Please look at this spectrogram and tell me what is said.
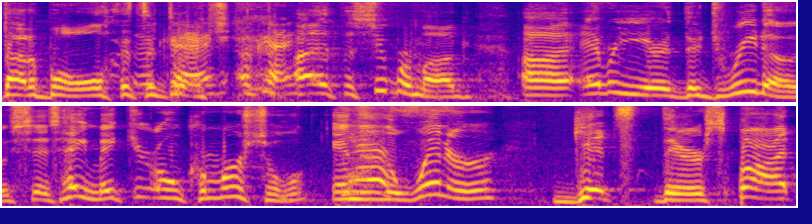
not a bowl, it's Okay, a dish. okay. Uh, at the Super Mug, uh, every year the Doritos says, hey, make your own commercial, and then the winner gets their spot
